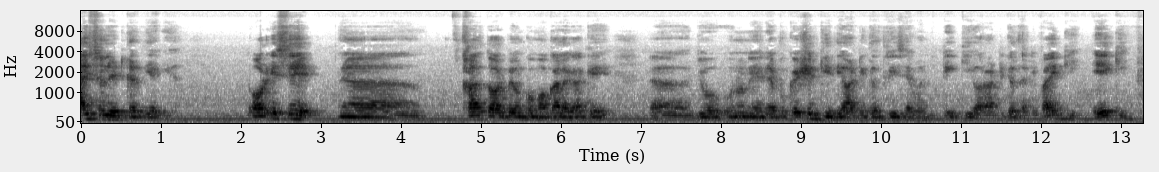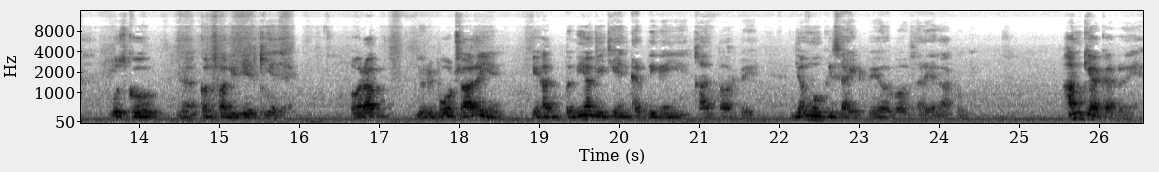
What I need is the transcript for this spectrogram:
आइसोलेट कर दिया गया। और इससे ख़ास तौर पे उनको मौका लगा कि जो उन्होंने रेवोकेशन की थी आर्टिकल 370 की और आर्टिकल 35 की ए की, उसको कंसोलिडेट किया जाए। और अब जो रिपोर्ट्स आ रही हैं कि हदबंदियाँ भी चेंज कर दी गई हैं ख़ास तौर पे जम्मू की साइड पे और बहुत सारे इलाकों में। हम क्या कर रहे हैं?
